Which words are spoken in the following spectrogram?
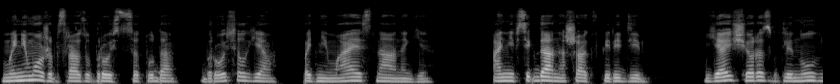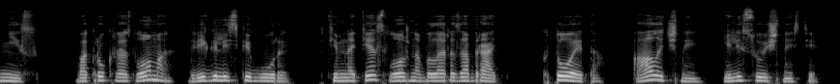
«Мы не можем сразу броситься туда», — бросил я, поднимаясь на ноги. «Они всегда на шаг впереди». Я еще раз взглянул вниз. Вокруг разлома двигались фигуры. В темноте сложно было разобрать, кто это, алочные или сущности.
